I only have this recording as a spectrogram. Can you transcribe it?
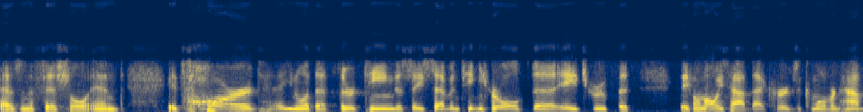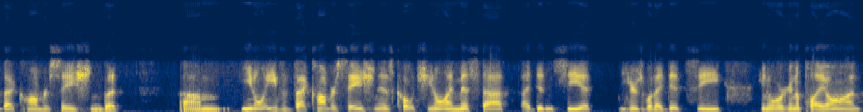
as an official, and it's hard, you know, at that 13 to say 17 year old uh, age group that they don't always have that courage to come over and have that conversation. But um, you know, even if that conversation is, coach, you know, I missed that. I didn't see it. Here's what I did see. You know, we're going to play on.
